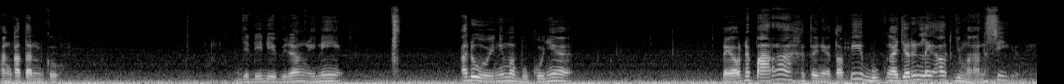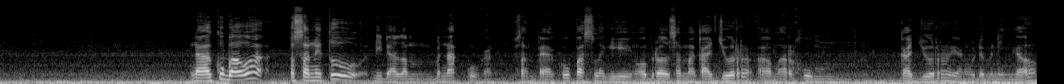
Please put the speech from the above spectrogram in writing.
angkatanku. Jadi dia bilang ini aduh ini mah bukunya layoutnya parah katanya. Tapi bu ngajarin layout gimana sih? Nah aku bawa pesan itu di dalam benakku kan. Sampai aku pas lagi ngobrol sama Kajur almarhum Kajur yang udah meninggal.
